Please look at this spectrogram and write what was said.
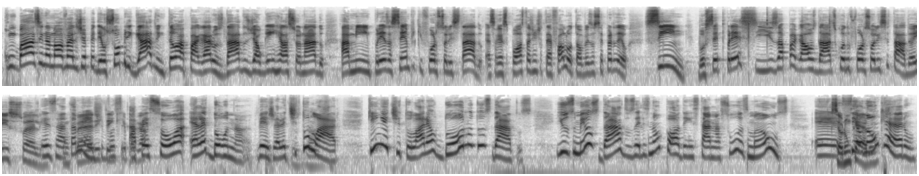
Com base na nova LGPD, eu sou obrigado então a apagar os dados de alguém relacionado à minha empresa sempre que for solicitado? Essa resposta a gente até falou, talvez você perdeu. Sim, você precisa apagar os dados quando for solicitado. É isso, Sueli? Exatamente. Confere, Você- a pessoa, ela é dona. Veja, ela é titular. Quem é titular é o dono dos dados. E os meus dados, eles não podem estar nas suas mãos é, Se eu não quero. não quero.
